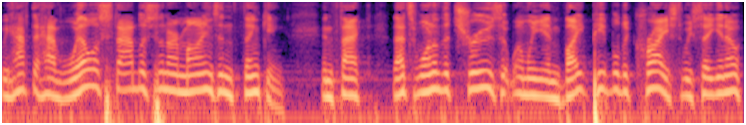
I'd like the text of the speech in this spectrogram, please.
we have to have well established in our minds and thinking. In fact, that's one of the truths that when we invite people to Christ, we say, you know,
